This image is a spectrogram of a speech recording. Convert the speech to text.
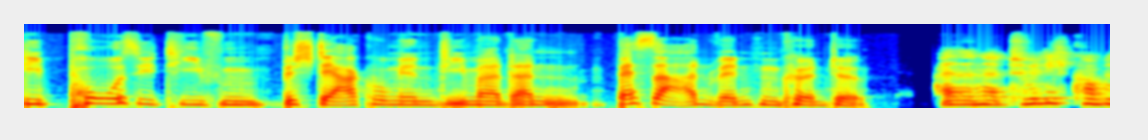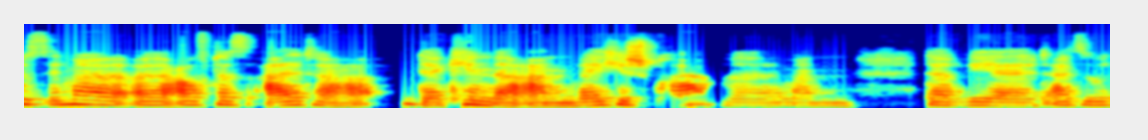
die positiven Bestärkungen, die man dann besser anwenden könnte? Also natürlich kommt es immer äh, auf das Alter der Kinder an, welche Sprache man da wählt. Also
